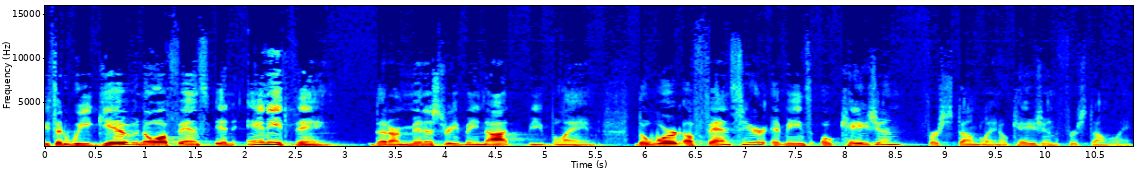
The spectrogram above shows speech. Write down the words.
he said, We give no offense in anything that our ministry may not be blamed. The word offense here, it means occasion for stumbling. Occasion for stumbling.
